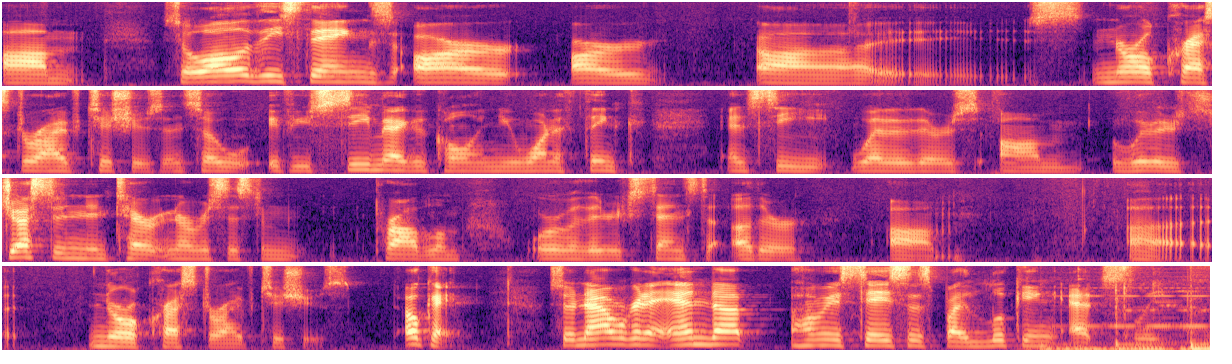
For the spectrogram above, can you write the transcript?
Um, so all of these things are are uh, neural crest derived tissues, and so if you see megacolon, you want to think and see whether there's um, whether it's just an enteric nervous system problem or whether it extends to other um, uh, neural crest derived tissues. Okay, so now we're going to end up homeostasis by looking at sleep.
